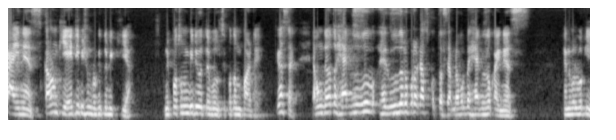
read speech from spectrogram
কাইনেস কারণ কি? এটিপি সম্পর্কিত বিক্রিয়া। আমি প্রথম ভিডিওতে বলছি, প্রথম পার্টে ঠিক আছে? এবং দেখো তো হ্যাকজো হ্যাকজোজের উপর কাজ করতেছে, আমরা বলব হ্যাকজোকাইনেস এখানে বলব কি?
